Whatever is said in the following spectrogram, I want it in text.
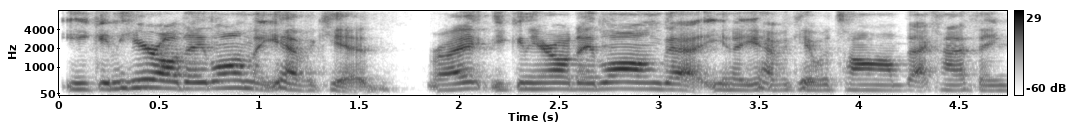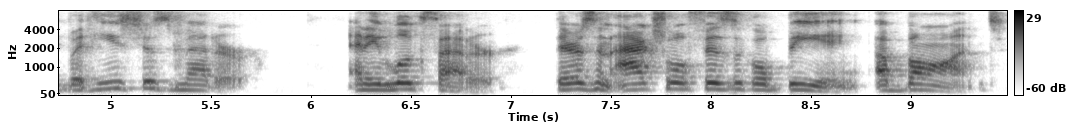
He can hear all day long that you have a kid, right? You can hear all day long that you know you have a kid with Tom, that kind of thing. But he's just met her, and he looks at her. There's an actual physical being, a bond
